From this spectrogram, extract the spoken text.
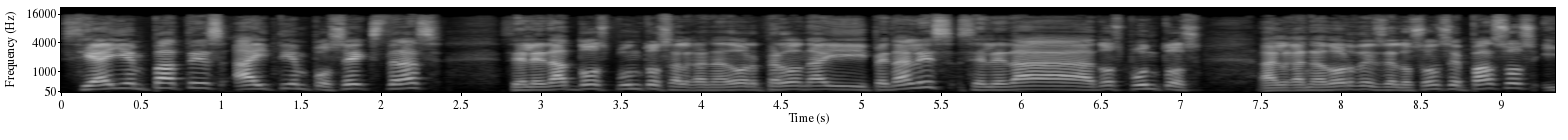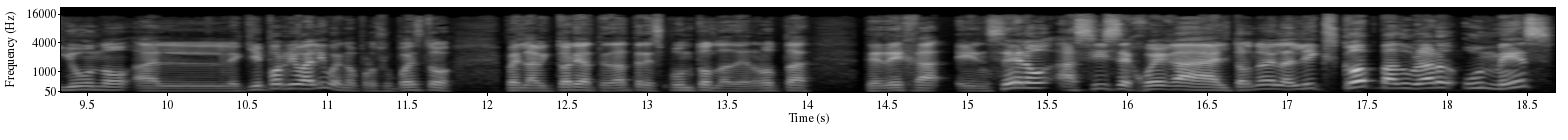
Si hay empates, hay tiempos extras. Se le da dos puntos al ganador. Perdón, hay penales. Se le da dos puntos al ganador desde los 11 pasos y uno al equipo rival. Y bueno, por supuesto, pues la victoria te da tres puntos, la derrota te deja en cero. Así se juega el torneo de la League's Cup. Va a durar un mes.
